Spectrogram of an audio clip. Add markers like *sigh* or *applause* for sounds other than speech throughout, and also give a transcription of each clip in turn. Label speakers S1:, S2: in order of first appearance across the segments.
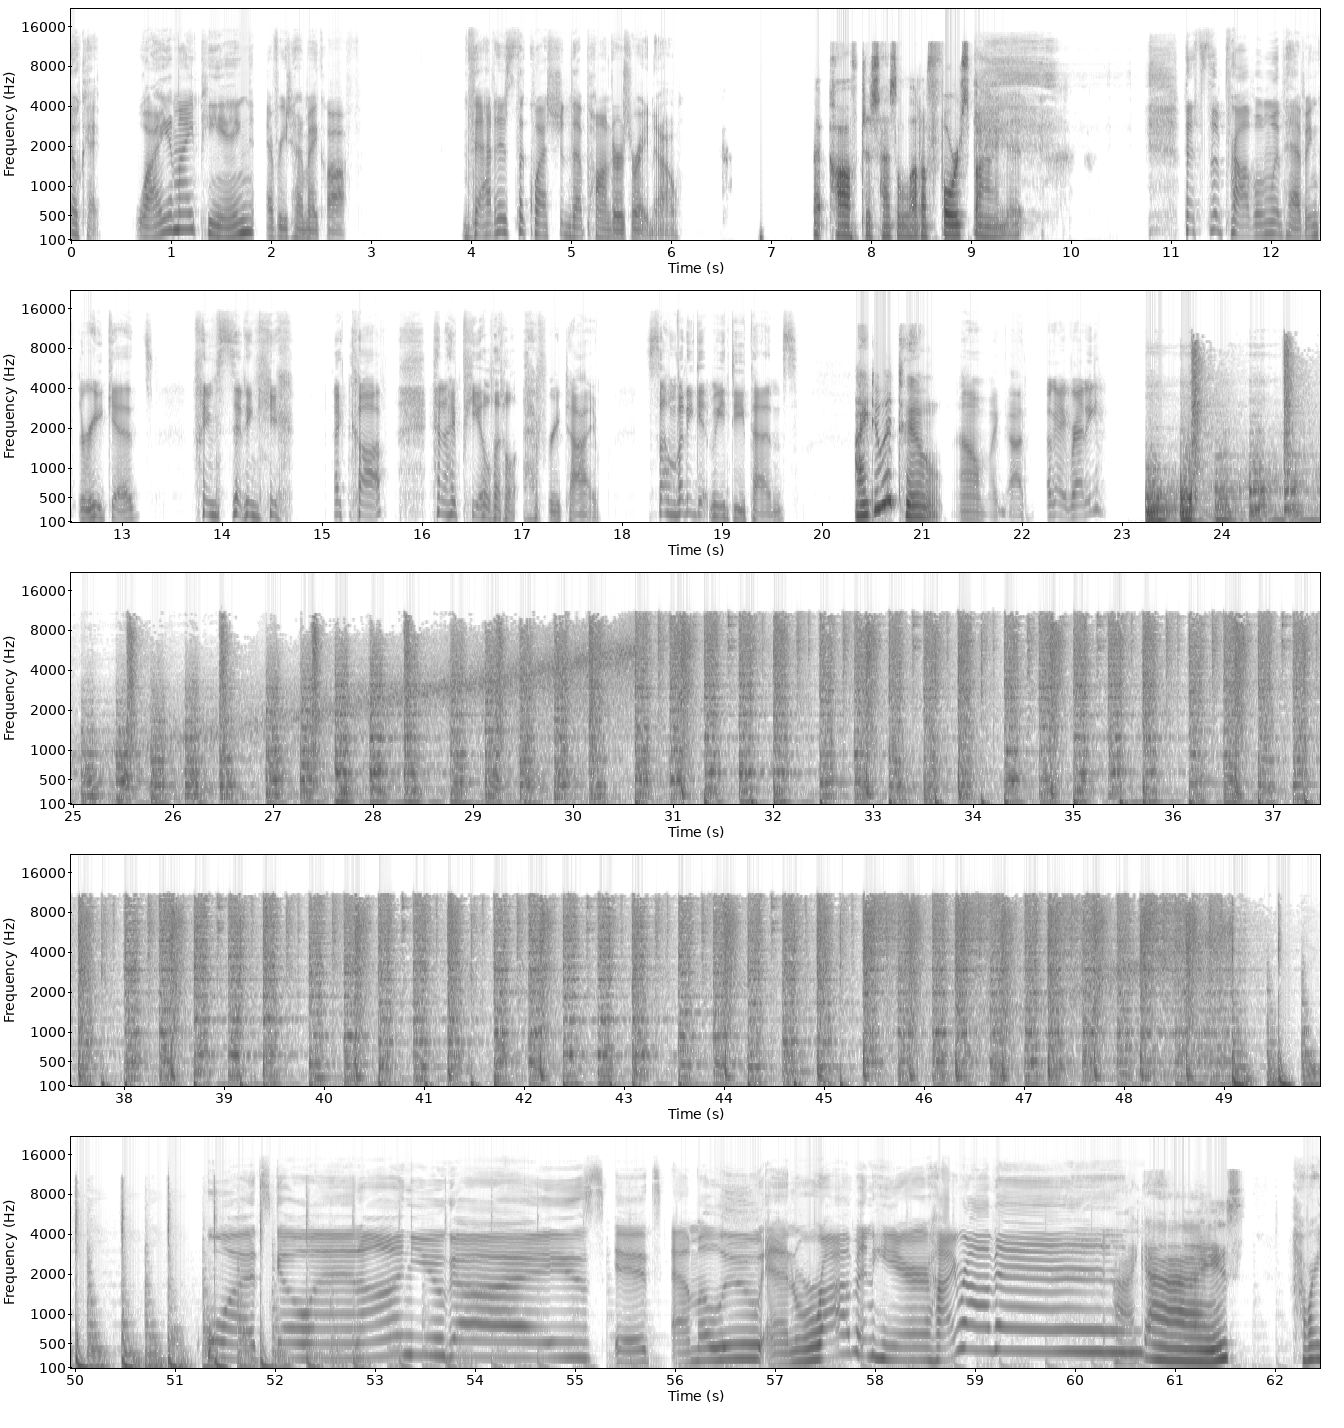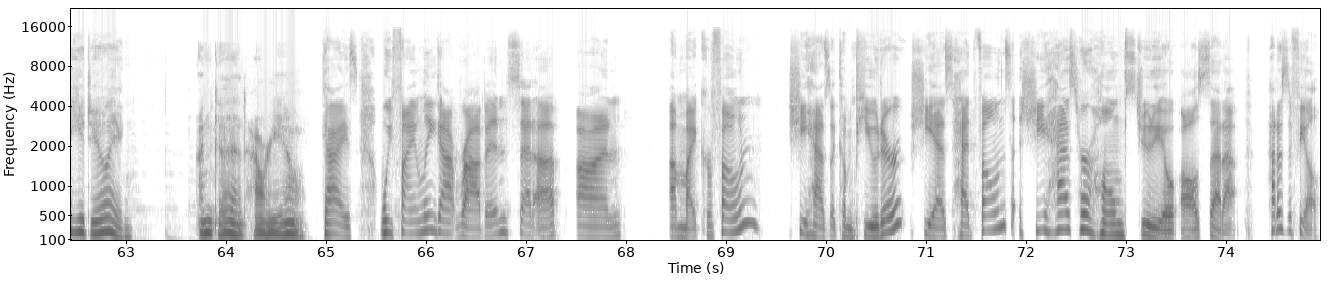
S1: Okay. Why am I peeing every time I cough? That is the question that ponders right now.
S2: That cough just has a lot of force behind it. *laughs*
S1: That's the problem with having three kids. I'm sitting here, *laughs* I cough, and I pee a little every time. Somebody get me Depends.
S2: I do it too.
S1: Oh my God. Okay, ready? How are you doing?
S2: I'm good. How are you?
S1: Guys, we finally got Robin set up on a microphone. She has a computer, she has headphones, she has her home studio all set up. How does it feel?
